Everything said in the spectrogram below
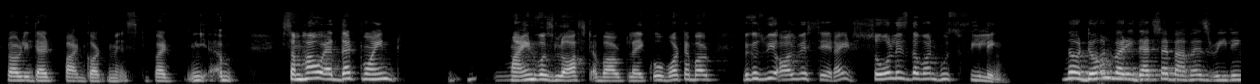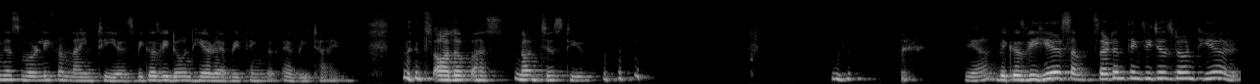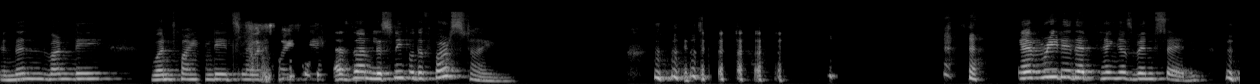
Probably that part got missed. But um, somehow at that point, mind was lost about like, oh, what about? Because we always say, right? Soul is the one who's feeling no, don't worry. That's why Baba is reading us Murli from 90 years because we don't hear everything every time. it's all of us, not just you. Yeah, because we hear some certain things we just don't hear. And then one day, one fine day, it's like, as though I'm listening for the first time. Every day that thing has been said.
